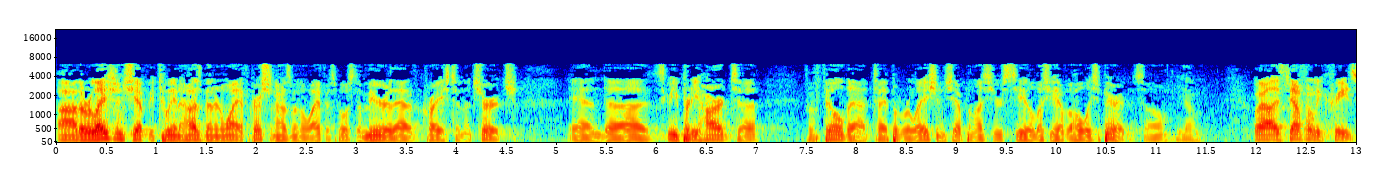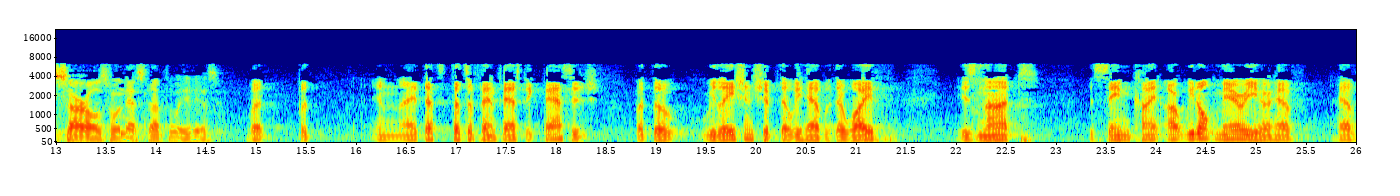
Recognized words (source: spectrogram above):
Uh, the relationship between a husband and wife, Christian husband and wife, is supposed to mirror that of Christ and the church. And uh, it's going to be pretty hard to fulfill that type of relationship unless you're sealed, unless you have the Holy Spirit. So. Yeah. Well, it definitely creates sorrows when that's not the way it is. But, but, and I, that's that's a fantastic passage. But the relationship that we have with our wife is not the same kind. Uh, we don't marry or have have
